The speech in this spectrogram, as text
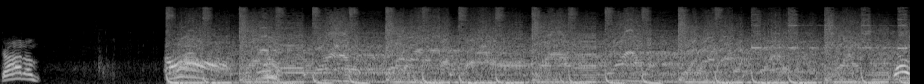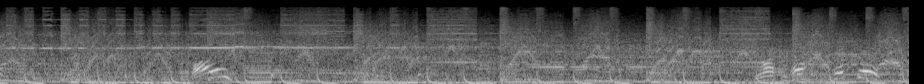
Got him. Ah! Go. Ollie. You want some help with picture?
